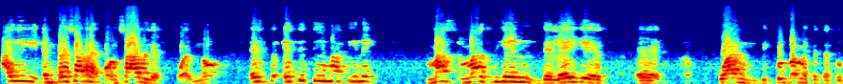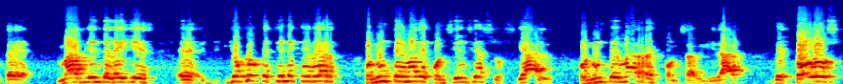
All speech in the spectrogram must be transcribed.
hay empresas responsables, pues, ¿no? Este, este tema tiene más, más bien de leyes, eh, Juan, discúlpame que te tutee, más bien de leyes, eh, yo creo que tiene que ver con un tema de conciencia social, con un tema de responsabilidad de todos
